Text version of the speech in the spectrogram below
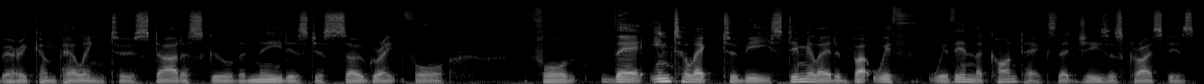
very compelling to start a school. The need is just so great for for their intellect to be stimulated, but with within the context that Jesus Christ is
